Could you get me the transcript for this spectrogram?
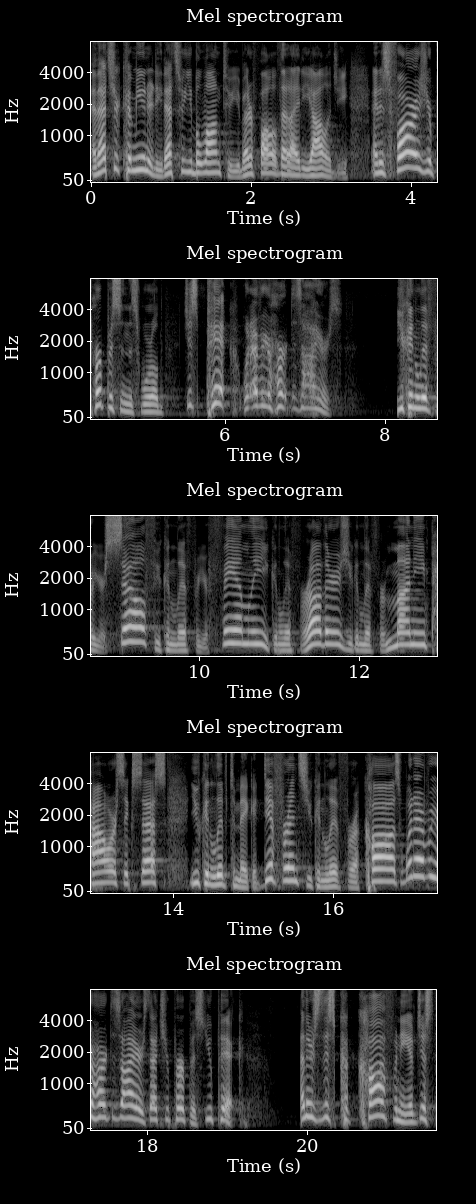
And that's your community. That's who you belong to. You better follow that ideology. And as far as your purpose in this world, just pick whatever your heart desires. You can live for yourself, you can live for your family, you can live for others, you can live for money, power, success, you can live to make a difference, you can live for a cause, whatever your heart desires, that's your purpose. You pick. And there's this cacophony of just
